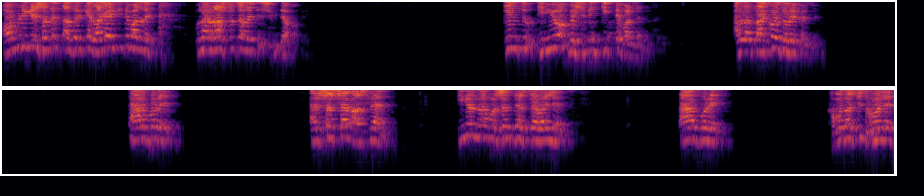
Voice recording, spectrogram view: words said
আওয়ামী লীগের সাথে তাদেরকে লাগাই দিতে পারলে ওনার রাষ্ট্র চালাইতে সুবিধা হবে। কিন্তু তিনিও বেশি দিন টিকতে পারলেন না। আল্লাহ তাকেও ধরে ফেললেন। তারপরে এরশাদ সাহেব আসলেন, তিনিও নয় বছর দেশ চালাইলেন। তারপরে ক্ষমতাচ্যুত হলেন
